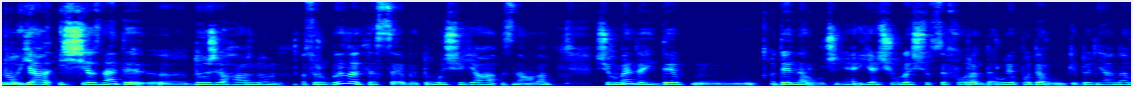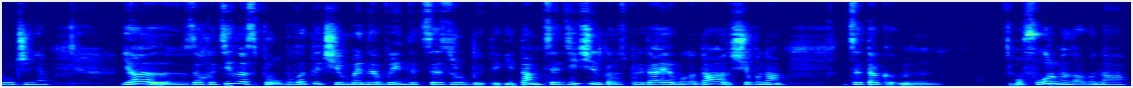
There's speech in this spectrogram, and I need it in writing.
Ну, я іще, знаєте, е, дуже гарно зробила для себе, тому що я знала, що в мене йде день народження, і я чула, що Сефора дарує подарунки до дня народження. Я е, захотіла спробувати, чи в мене вийде це зробити. І там ця дівчинка розповідає молода, що вона це так оформила, вона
